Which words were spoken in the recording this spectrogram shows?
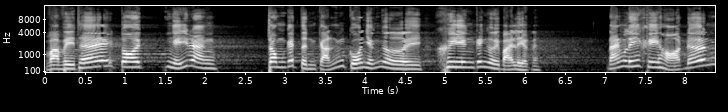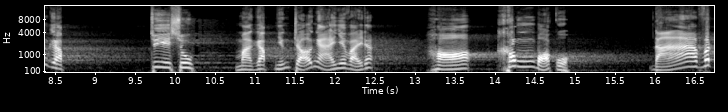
Và vì thế tôi nghĩ rằng trong cái tình cảnh của những người khuyên cái người bại liệt này, đáng lý khi họ đến gặp Chúa Giêsu mà gặp những trở ngại như vậy đó, họ không bỏ cuộc. Đã vất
